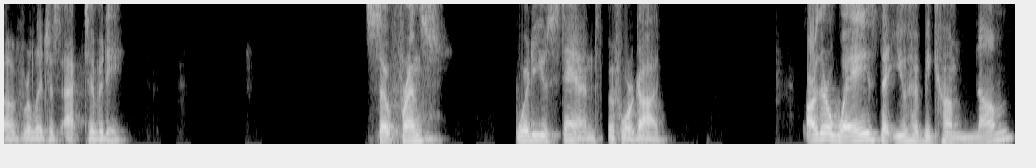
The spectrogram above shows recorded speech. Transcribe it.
of religious activity. So, friends, where do you stand before God? Are there ways that you have become numb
